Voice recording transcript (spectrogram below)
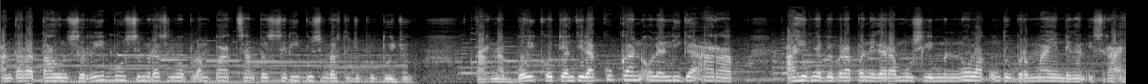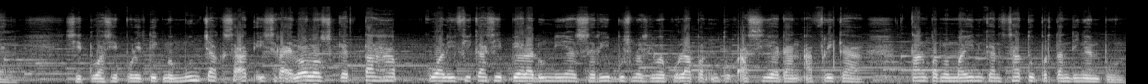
antara tahun 1954 sampai 1977. Karena boykot yang dilakukan oleh Liga Arab, akhirnya beberapa negara muslim menolak untuk bermain dengan Israel. Situasi politik memuncak saat Israel lolos ke tahap kualifikasi Piala Dunia 1958 untuk Asia dan Afrika tanpa memainkan satu pertandingan pun.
